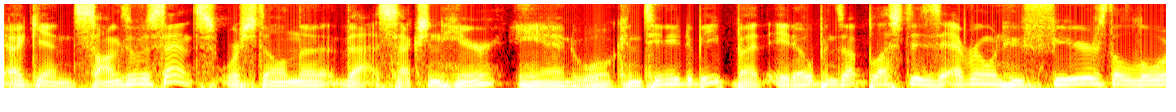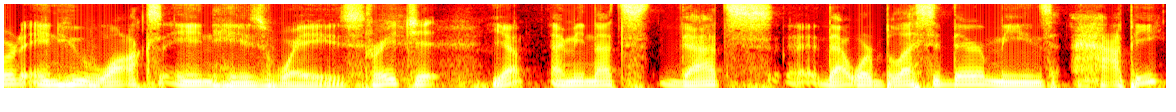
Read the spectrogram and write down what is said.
again, songs of ascents. We're still in the, that section here, and will continue to be. But it opens up. Blessed is everyone who fears the Lord and who walks in His ways. Preach it. Yep. I mean, that's that's that word blessed there means happy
